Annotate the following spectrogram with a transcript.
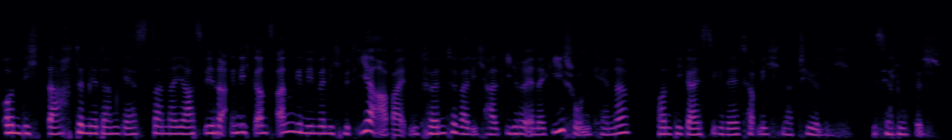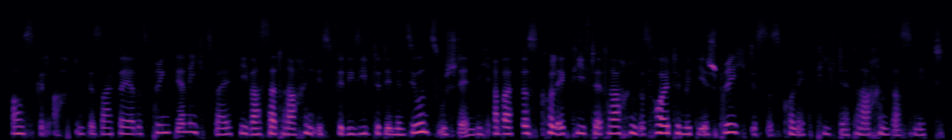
Und ich dachte mir dann gestern, naja, es wäre eigentlich ganz angenehm, wenn ich mit ihr arbeiten könnte, weil ich halt ihre Energie schon kenne. Und die geistige Welt hat mich natürlich ist ja logisch, ausgelacht und gesagt, naja, das bringt ja nichts, weil die Wasserdrachen ist für die siebte Dimension zuständig. Aber das Kollektiv der Drachen, das heute mit dir spricht, ist das Kollektiv der Drachen, das mit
